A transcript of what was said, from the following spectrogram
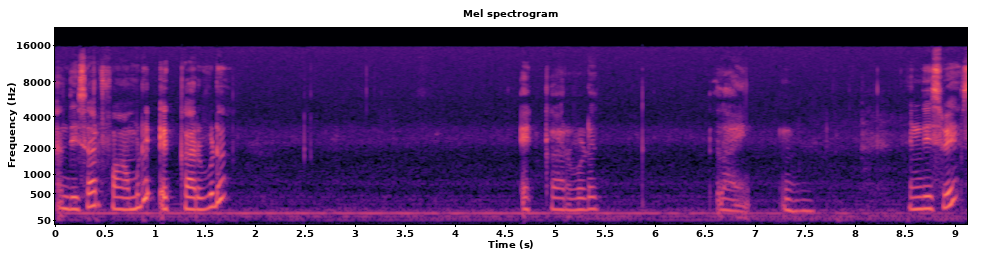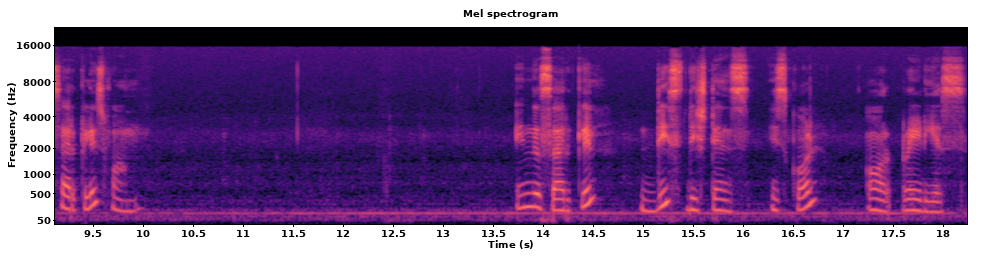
And these are formed a curved a curved line in this way circle is formed. In the circle this distance is called or radius.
